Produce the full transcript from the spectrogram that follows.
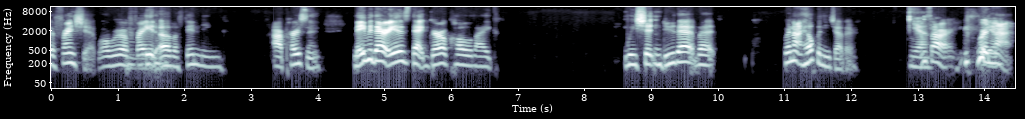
the friendship or we're afraid mm-hmm. of offending our person. Maybe there is that girl code like we shouldn't do that but we're not helping each other. Yeah. I'm sorry. We're yeah. not.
